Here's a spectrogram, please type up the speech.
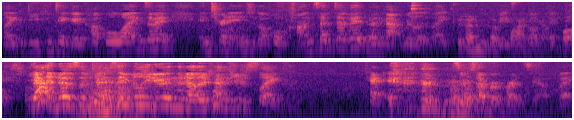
like if you can take a couple lines of it and turn it into the whole concept of it, then that really like It ended up lining up thing. well. So. Yeah, no, sometimes they really do, and then other times you're just like, okay, these are separate parts now. But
